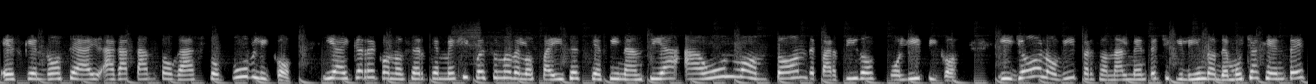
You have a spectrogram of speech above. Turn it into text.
es que no se haga tanto gasto público. Y hay que reconocer que México es uno de los países que financia a un montón de partidos políticos. Y yo lo vi personalmente, chiquilín, donde mucha gente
